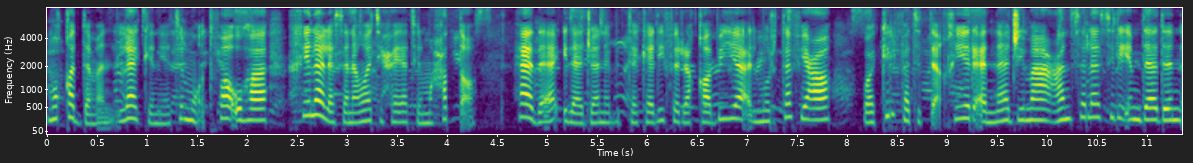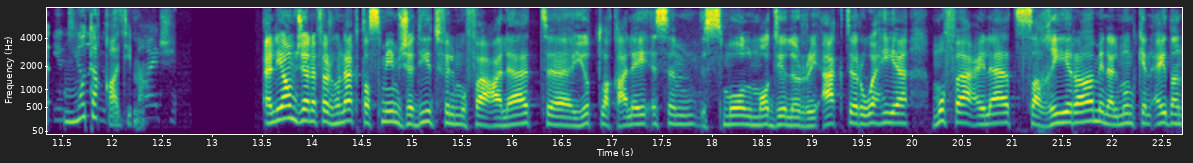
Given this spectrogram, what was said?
مقدما لكن يتم إطفاؤها خلال سنوات حياة المحطة. هذا إلى جانب التكاليف الرقابية المرتفعة وكلفة التأخير الناجمة عن سلاسل إمداد متقادمة. اليوم جينيفر هناك تصميم جديد في المفاعلات آه، يطلق عليه اسم Small Modular Reactor وهي مفاعلات صغيرة من الممكن أيضا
